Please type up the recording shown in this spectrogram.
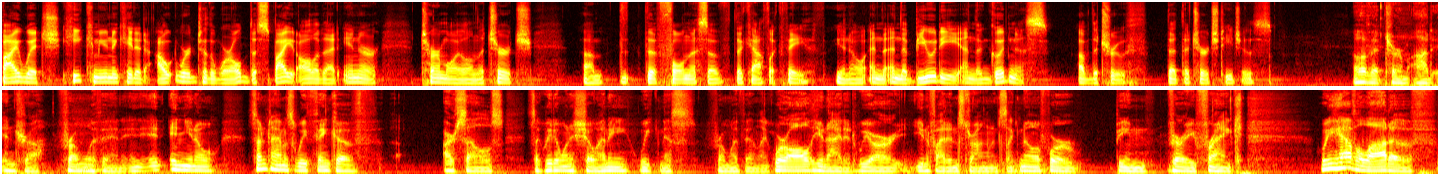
by which he communicated outward to the world, despite all of that inner turmoil in the church, um, th- the fullness of the Catholic faith, you know, and, and the beauty and the goodness of the truth that the church teaches. I love that term ad intra from within. And, and, and, you know, sometimes we think of ourselves, it's like we don't want to show any weakness from within. Like we're all united, we are unified and strong. And it's like, no, if we're being very frank, we have a lot of,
